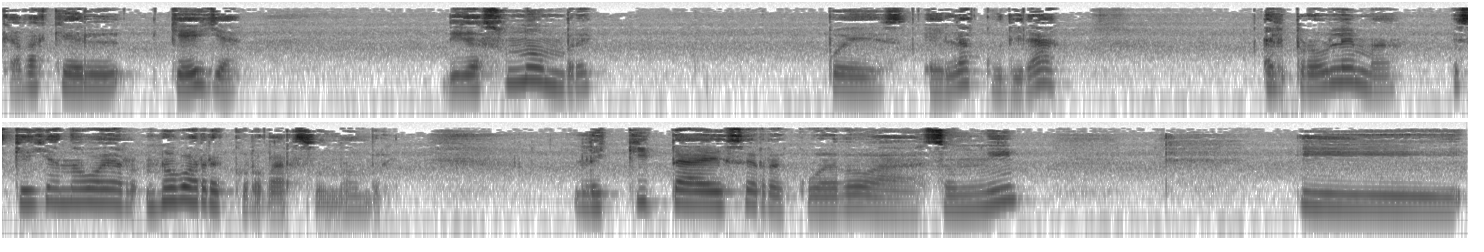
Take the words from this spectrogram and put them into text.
Cada que, él, que ella diga su nombre, pues él acudirá. El problema es que ella no va no va a recordar su nombre le quita ese recuerdo a Sunny y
